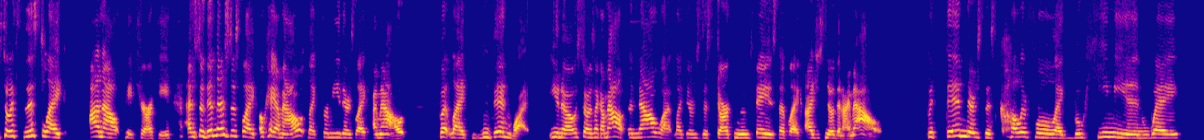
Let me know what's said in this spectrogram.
So it's this like I'm out patriarchy. And so then there's this like, okay, I'm out. Like for me, there's like, I'm out, but like, then what? You know? So I was like, I'm out. And now what? Like there's this dark moon phase of like, I just know that I'm out. But then there's this colorful, like bohemian way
